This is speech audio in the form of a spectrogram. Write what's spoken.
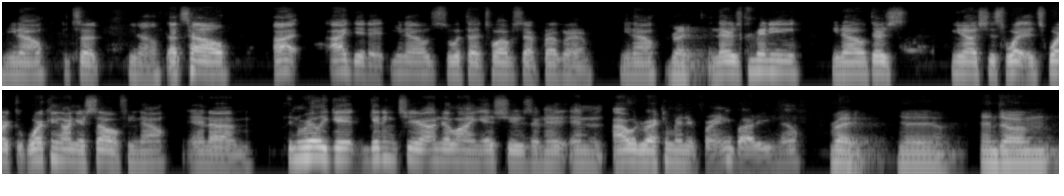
you know, it's a you know, that's how I I did it, you know, with a 12 step program, you know. Right. And there's many, you know, there's you know, it's just what it's work working on yourself, you know, and um and really get getting to your underlying issues and it and I would recommend it for anybody, you know. Right. Yeah. Yeah. yeah. And um,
